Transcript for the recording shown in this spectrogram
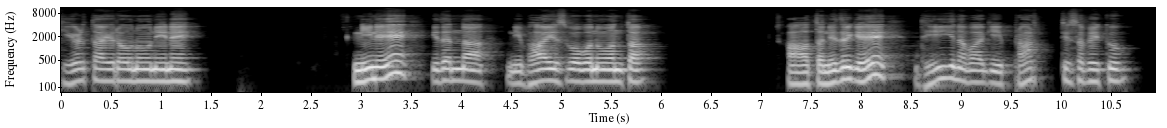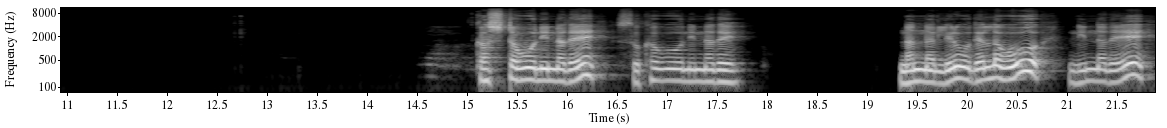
ಕೇಳ್ತಾ ಇರೋವನು ನೀನೇ. ನೀನೇ ಇದನ್ನ ನಿಭಾಯಿಸುವವನು ಅಂತ. ಆತನೆದುರಿಗೆ ದೀನವಾಗಿ ಪ್ರಾರ್ಥಿಸಬೇಕು. ಕಷ್ಟವೂ ನಿನ್ನದೇ, ಸುಖವೂ ನಿನ್ನದೇ. ನನ್ನಲ್ಲಿರುವುದೆಲ್ಲವೂ ನಿನ್ನದೇ,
